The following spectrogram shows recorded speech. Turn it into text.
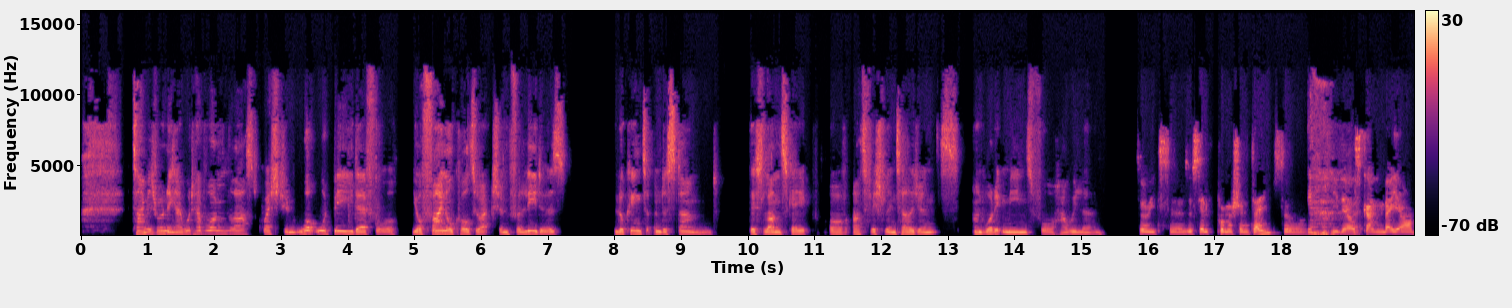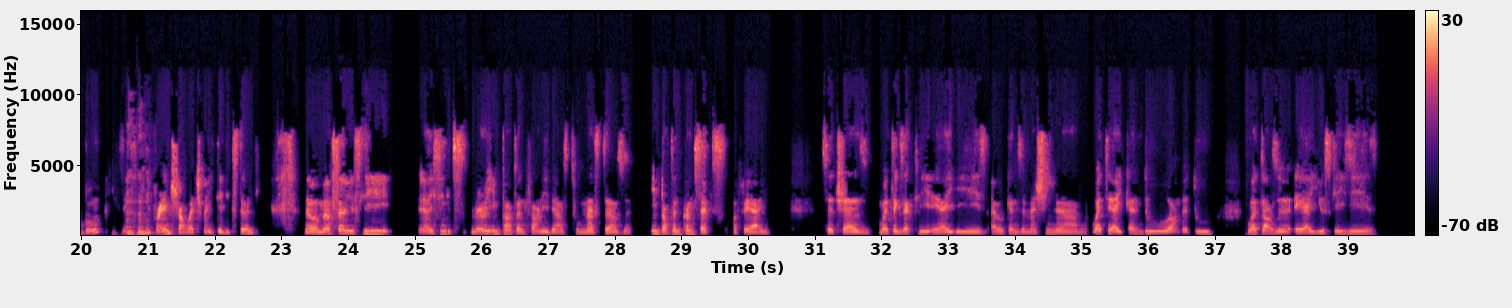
Time is running. I would have one last question. What would be, therefore, your final call to action for leaders looking to understand this landscape of artificial intelligence and what it means for how we learn? So it's uh, the self promotion time. So yeah. leaders can buy our book if they speak French or watch my TEDx talk. No, more seriously, I think it's very important for leaders to master the important concepts of AI, such as what exactly AI is, how can the machine learn, what AI can do or not do, what are the AI use cases,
